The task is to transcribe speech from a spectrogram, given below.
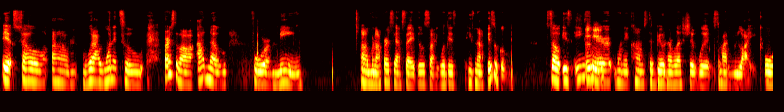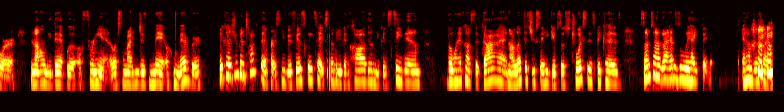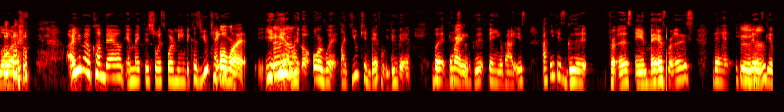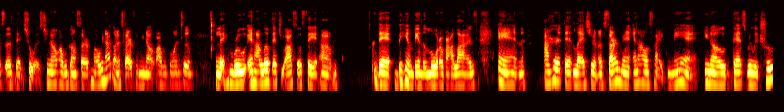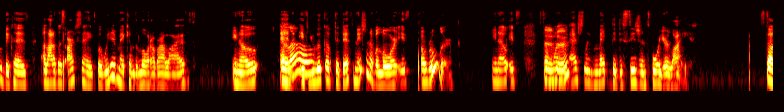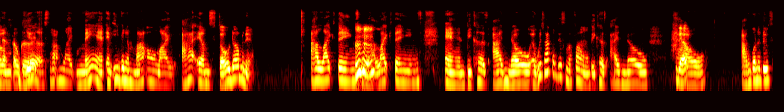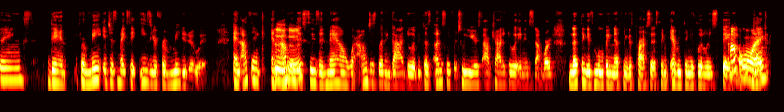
Yeah. So, um, what I wanted to, first of all, I know for me, um, when I first got saved, it was like, well, this, he's not physical. So it's easier mm-hmm. when it comes to building a relationship with somebody you like, or not only that, but a friend or somebody you just met or whomever, because you can talk to that person. You can physically text them, you can call them, you can see them. But when it comes to God, and I love that you said He gives us choices because sometimes I absolutely hate that. And I'm just like, Lord, are you going to come down and make this choice for me? Because you can't. Or what? You, mm-hmm. Yeah, like, or, or what? Like, you can definitely do that. But that's right. the good thing about it is I think it's good for us and bad for us that he mm-hmm. does gives us that choice. You know, are we gonna serve him? Are we not gonna serve him? You know, are we going to let him rule? And I love that you also said um that him being the Lord of our lives. And I heard that last year in a sermon and I was like, man, you know, that's really true because a lot of us are saved, but we didn't make him the Lord of our lives. You know, and Hello. if you look up the definition of a lord, it's a ruler. You know, it's someone mm-hmm. who actually make the decisions for your life. So, so yeah, so I'm like, man, and even in my own life, I am so dominant. I like things, mm-hmm. I like things, and because I know, and we talk about this on the phone, because I know how yep. I'm going to do things, then for me, it just makes it easier for me to do it. And I think, and mm-hmm. I'm in mm-hmm. this season now where I'm just letting God do it because honestly, for two years, I've tried to do it and it's not work. Nothing is moving, nothing is processing. Everything is literally steady. Come on. Like,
